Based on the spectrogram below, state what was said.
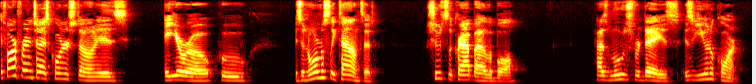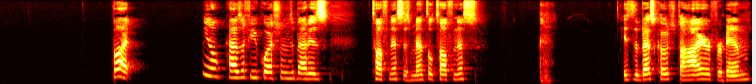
if our franchise cornerstone is a Euro who is enormously talented, shoots the crap out of the ball, has moves for days, is a unicorn, but, you know, has a few questions about his toughness, his mental toughness, is the best coach to hire for him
